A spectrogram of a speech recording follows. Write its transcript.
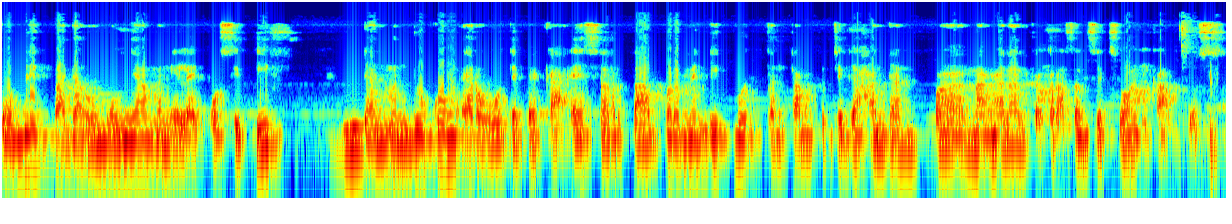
Publik pada umumnya menilai positif dan mendukung RUU TPKS serta Permendikbud tentang pencegahan dan penanganan kekerasan seksual di kampus.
